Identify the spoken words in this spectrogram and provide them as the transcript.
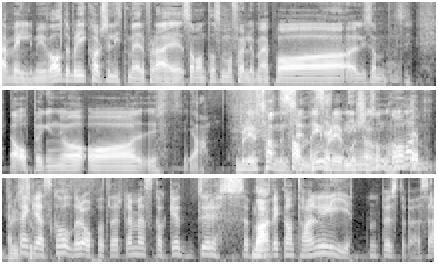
er veldig mye valg. Det blir kanskje litt mer for deg, Samantha, som må følge med på liksom, ja, oppbygging og, og ja, Det blir jo sammensetning, blir jo morsom nå, da. Jeg tenker jeg skal holde dere oppdaterte, men jeg skal ikke drøsse på. Nei. Vi kan ta en liten pustepause.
